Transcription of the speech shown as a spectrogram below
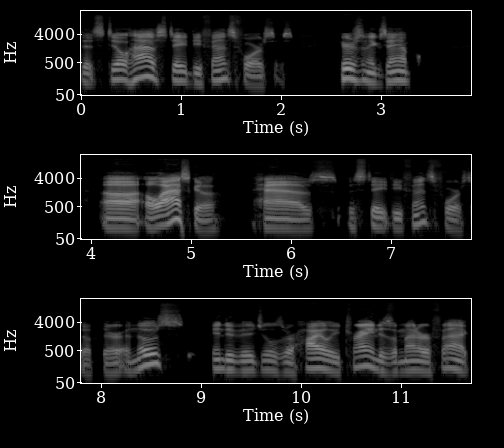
that still have state defense forces. Here's an example: uh, Alaska has a state defense force up there, and those individuals are highly trained. As a matter of fact,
